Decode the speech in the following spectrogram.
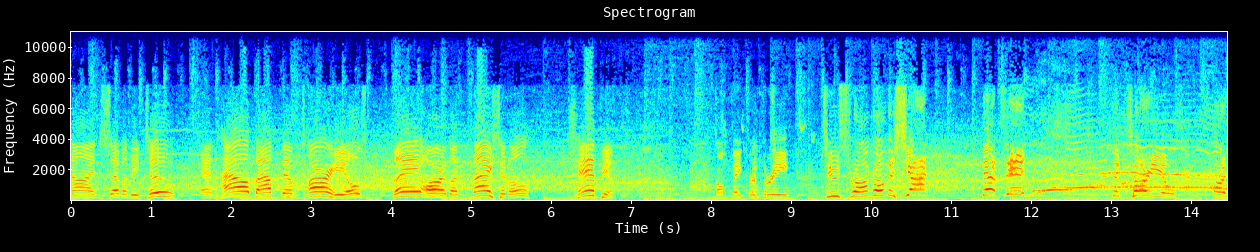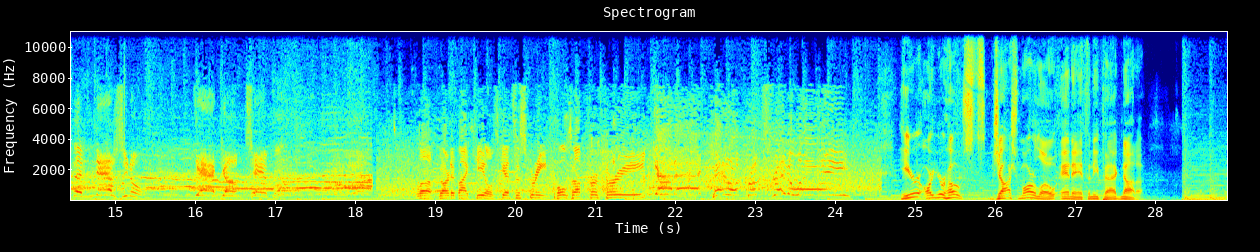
69-72. And how about them Tar Heels? They are the national champions. Pump fake for three. Too strong on the shot. That's it. The Tar Heels are the national daggum champions. Love guarded by Keels. Gets a screen. Pulls up for three. Got it. Caleb runs straight away. Here are your hosts, Josh Marlowe and Anthony Pagnotta.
